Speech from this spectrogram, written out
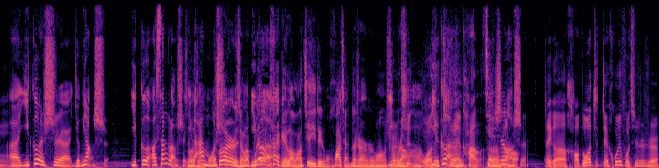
嗯呃，一个是营养师，一个呃三个老师，一个按摩师说，到这儿就行了，不要太给老王介意这种花钱的事儿，是吗？是用不着是啊。我那一个之前也看了，健身老师。这个好多这这恢复其实是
